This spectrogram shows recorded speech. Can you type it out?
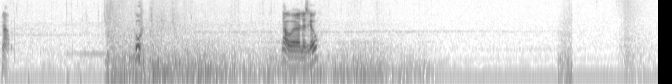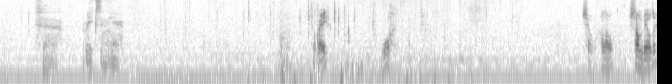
Nou. Oeh. Nou, eh, let's go. Reeks in here. Oké. Oeh. Zo, hallo. Standbeelden.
